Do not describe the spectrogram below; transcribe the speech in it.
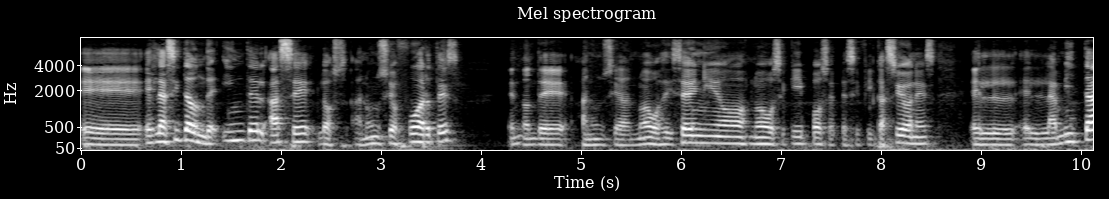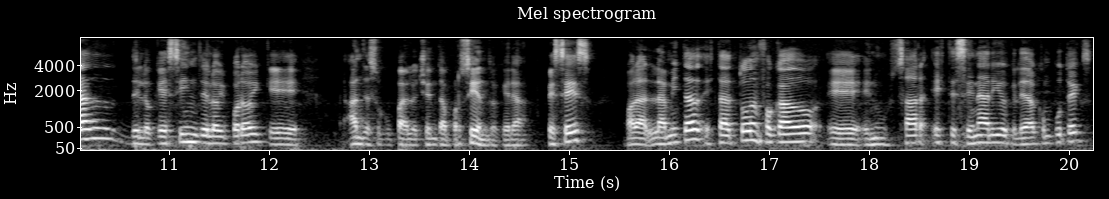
eh, es la cita donde Intel hace los anuncios fuertes, en donde anuncia nuevos diseños, nuevos equipos, especificaciones. La mitad de lo que es Intel hoy por hoy, que antes ocupaba el 80%, que era PCs, ahora la mitad está todo enfocado eh, en usar este escenario que le da Computex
